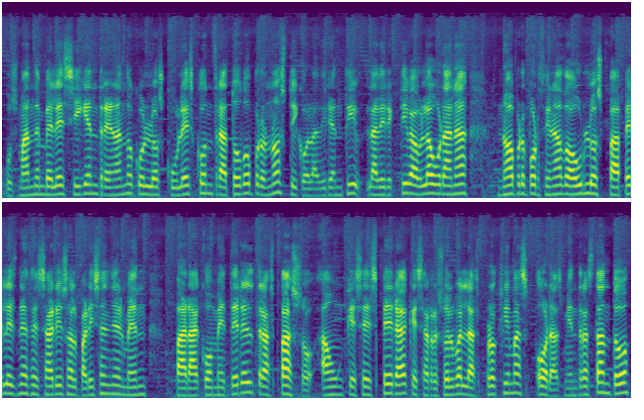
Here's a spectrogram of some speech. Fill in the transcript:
Guzmán Dembélé sigue entrenando con los culés contra todo pronóstico. La, directiva, la directiva blaugrana no ha proporcionado aún los papeles necesarios al Paris Saint-Germain para acometer el traspaso, aunque se espera que se resuelva en las próximas horas. Mientras tanto,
